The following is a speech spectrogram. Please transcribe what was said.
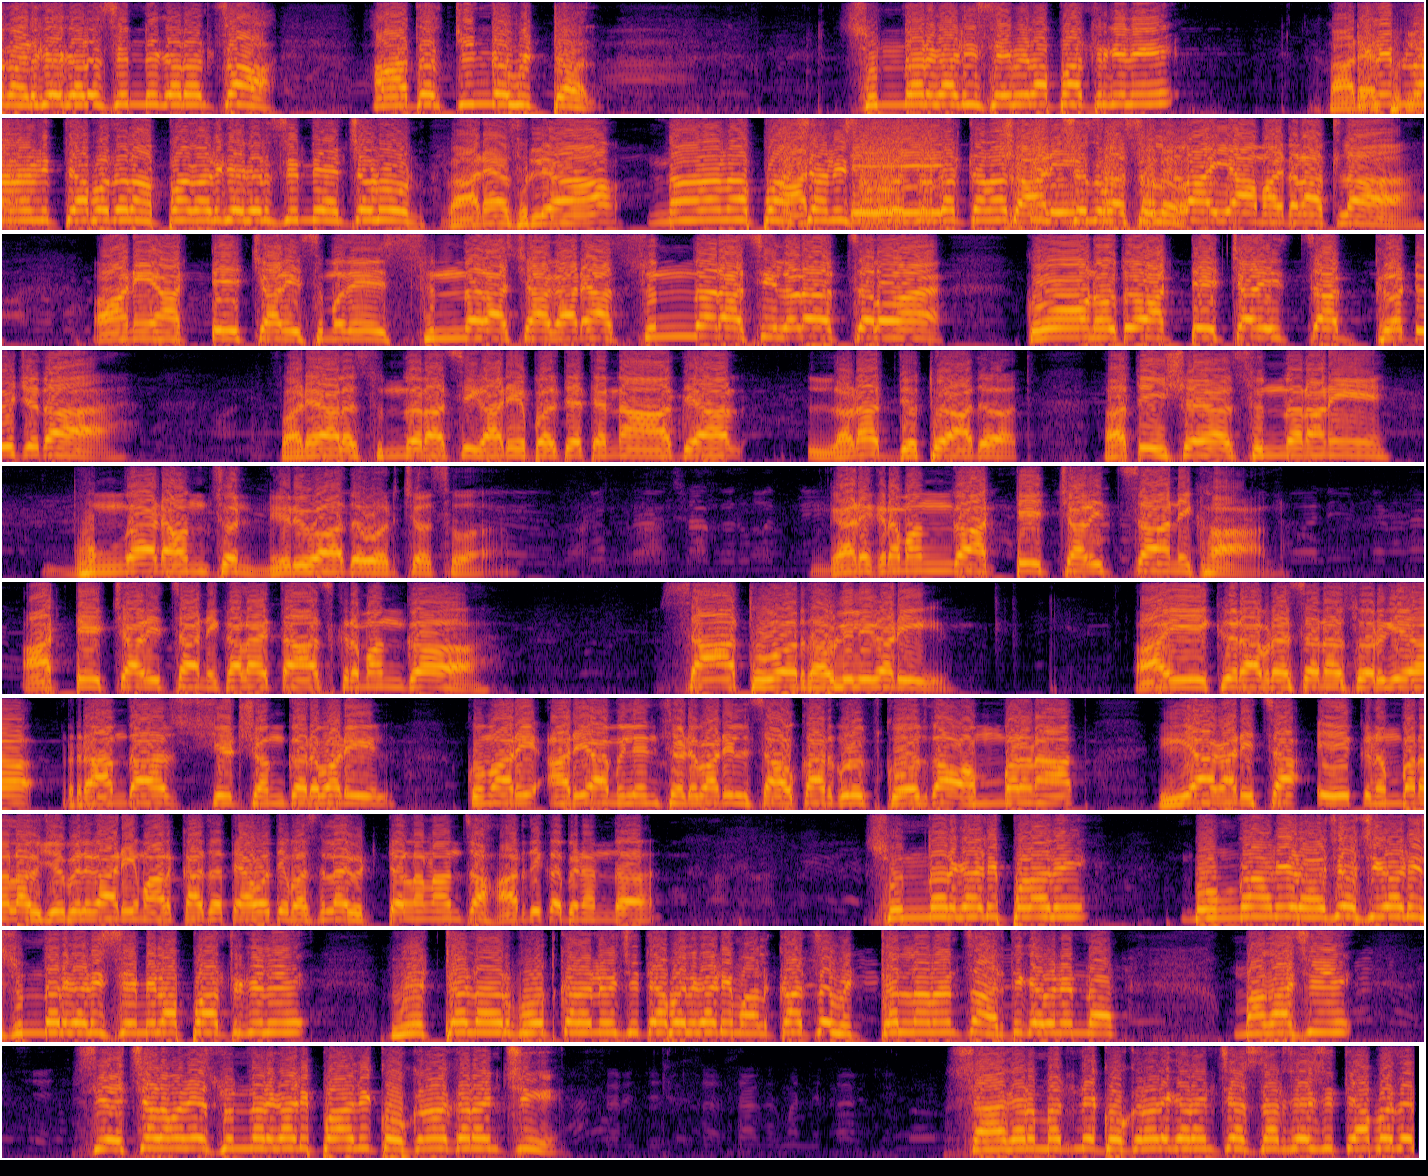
आप्पा गाडगे गडसिंदीकरांचा आदत किंग विठ्ठल. सुंदर गाडी सेमीला पात्र गेली नानांनी त्याबद्दल आप्पा गाडगे गडसिंदी यांच्याकडून. गाड्या सुटल्या. नाना पाचशे आणि. या मैदानातला. आणि अठ्ठेचाळीसमध्ये सुंदर अशा गाड्या सुंदर अशी लढत चालू आहे. कोण होतो अठ्ठेचाळीस चा गट विजेता? पड्याला सुंदर अशी गाडी पळते त्यांना आद्या लढत देतोय आदत. अतिशय सुंदर आणि भुंगाडांचं निर्वाद वर्चस्व. गाडी क्रमांक अठ्ठेचाळीसचा निकाल. अठ्ठेचाळीसचा निकाल आहे तास क्रमांक सात वर धावलेली गाडी. आई एकविरा प्रसन्न स्वर्गीय रामदास शेठ शंकर पाटील कुमारी आर्या मिलन शेठ पाटील सावकार ग्रुप कोसगाव अंबरनाथ या गाडीचा एक नंबरला विजय गाडी मालकाचा त्यावरती बसला विठ्ठलनांचं हार्दिक अभिनंदन. सुंदर गाडी पळाली. बोंगा आणि राजाची गाडी सुंदर गाडी सेमीला पात्र गेली विठ्ठल बोधकरांची त्या बैलगाडी मालकाचं विठ्ठल नानांचं हार्दिक अभिनंदन. मागाची सेचलमध्ये सुंदर गाडी पळाली कोकणकरांची सागर मधले कोकणकरांच्या सर्जाची त्याबद्दल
